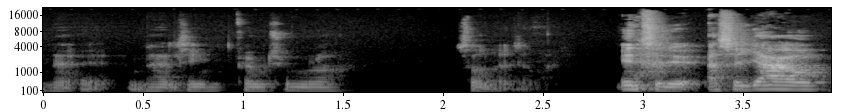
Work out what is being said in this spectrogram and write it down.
En, øh, en halv time? 25 minutter? Sådan er det. Indtil det. Altså, jeg er jo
